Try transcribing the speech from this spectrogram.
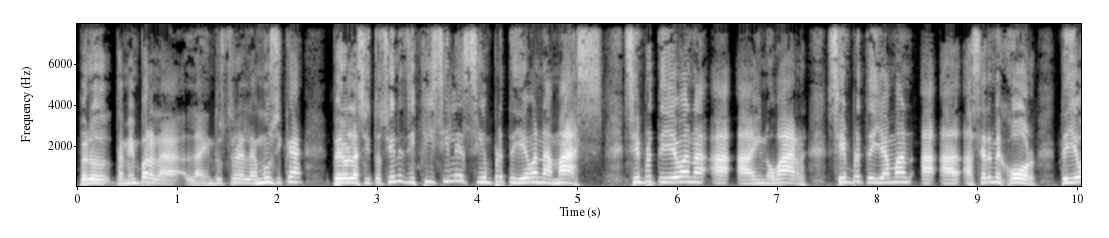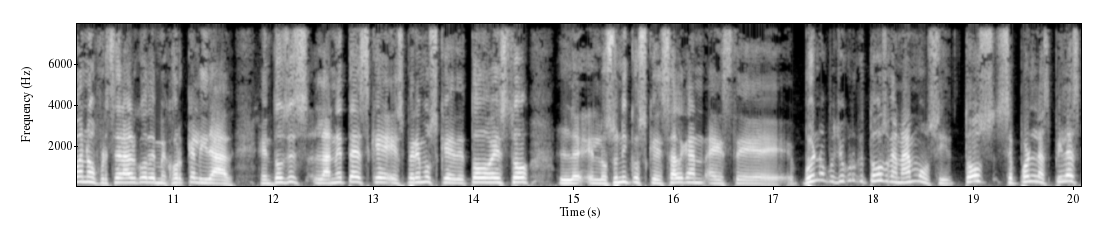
pero también para la, la industria de la música. Pero las situaciones difíciles siempre te llevan a más, siempre te llevan a, innovar, siempre te llaman a, a, a ser mejor, te llevan a ofrecer algo de mejor calidad. Entonces, la neta es que esperemos que de todo esto, los únicos que salgan, este, bueno, pues yo creo que todos ganamos. Si todos se ponen las pilas,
